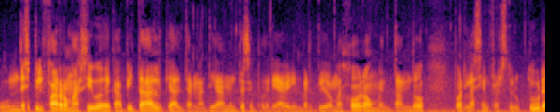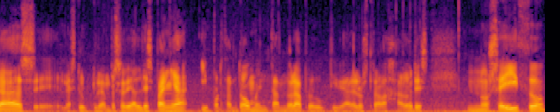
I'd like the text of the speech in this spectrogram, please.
un despilfarro masivo de capital que alternativamente se podría haber invertido mejor, aumentando pues, las infraestructuras, eh, la estructura empresarial de España y por tanto aumentando la productividad de los trabajadores. No se hizo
